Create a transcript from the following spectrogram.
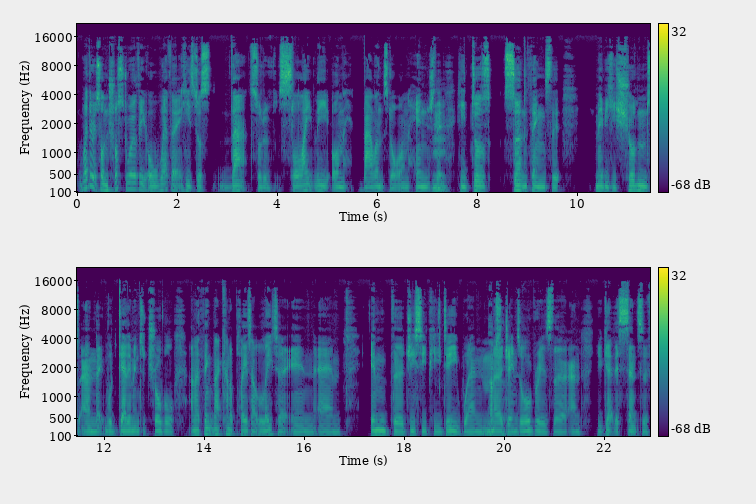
whether it's untrustworthy or whether he's just that sort of slightly unbalanced or unhinged that he does certain things that maybe he shouldn't and that would get him into trouble. And I think that kind of plays out later in um, in the GCPD when Mayor James Aubrey is there, and you get this sense of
